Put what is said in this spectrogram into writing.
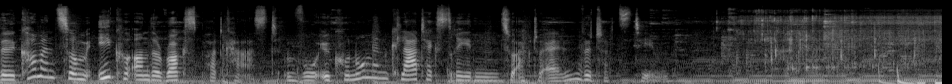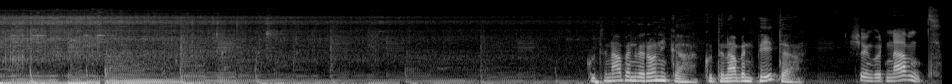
Willkommen zum Eco on the Rocks Podcast, wo Ökonomen Klartext reden zu aktuellen Wirtschaftsthemen. Guten Abend, Veronika. Guten Abend, Peter. Schönen guten Abend.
